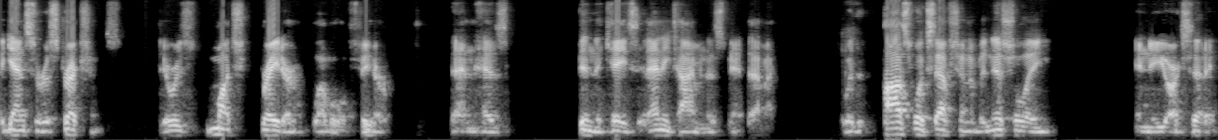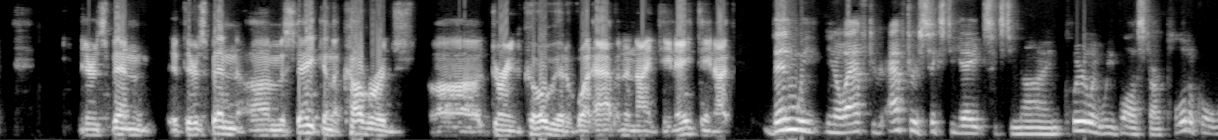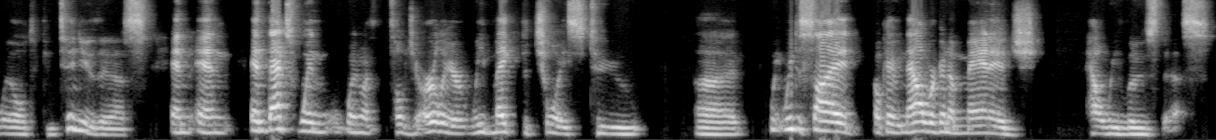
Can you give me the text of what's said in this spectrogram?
against the restrictions. There was much greater level of fear than has been the case at any time in this pandemic, with the possible exception of initially in New York City. There's been, if there's been a mistake in the coverage uh, during COVID of what happened in 1918, I then we, you know, after after 68, 69, clearly we've lost our political will to continue this. And and and that's when when I told you earlier, we make the choice to uh, we, we decide, okay, now we're going to manage how we lose this.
